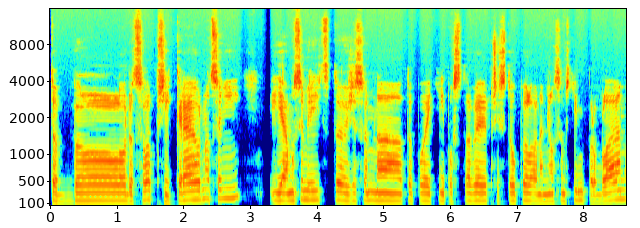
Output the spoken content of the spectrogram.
To bylo docela příkré hodnocení. Já musím říct, že jsem na to pojetí postavy přistoupil a neměl jsem s tím problém.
